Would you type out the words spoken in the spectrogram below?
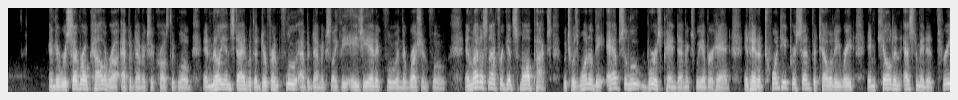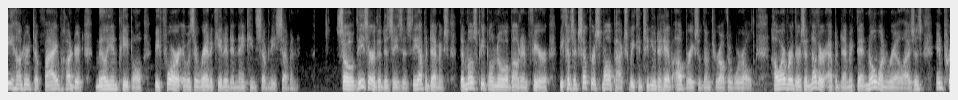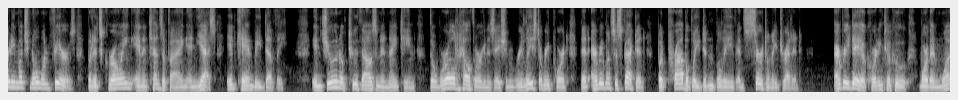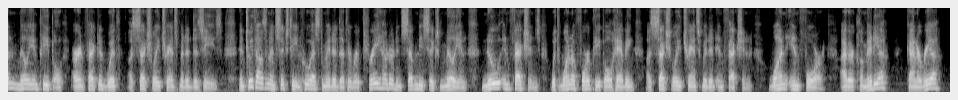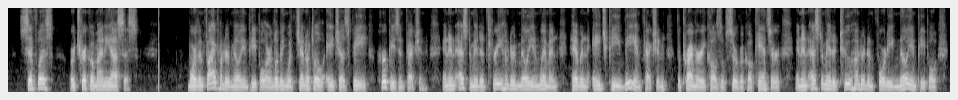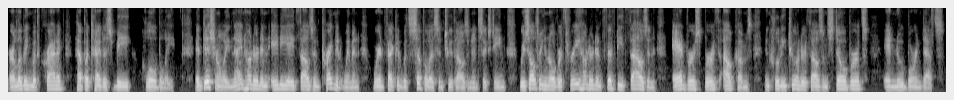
And there were several cholera epidemics across the globe, and millions died with the different flu epidemics like the Asiatic flu and the Russian flu. And let us not forget smallpox, which was one of the absolute worst pandemics we ever had. It had a 20% fatality rate and killed an estimated 300 to 500 million people before it was eradicated in 1977. So these are the diseases, the epidemics that most people know about and fear because, except for smallpox, we continue to have outbreaks of them throughout the world. However, there's another epidemic that no one realizes and pretty much no one fears, but it's growing and intensifying, and yes, it can be deadly. In June of 2019, the World Health Organization released a report that everyone suspected, but probably didn't believe and certainly dreaded. Every day, according to WHO, more than 1 million people are infected with a sexually transmitted disease. In 2016, WHO estimated that there were 376 million new infections, with one of four people having a sexually transmitted infection. One in four, either chlamydia, gonorrhea, syphilis, or trichomoniasis. More than 500 million people are living with genital HSV, herpes infection, and an estimated 300 million women have an HPV infection, the primary cause of cervical cancer, and an estimated 240 million people are living with chronic hepatitis B globally. Additionally, 988,000 pregnant women were infected with syphilis in 2016, resulting in over 350,000 adverse birth outcomes, including 200,000 stillbirths and newborn deaths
